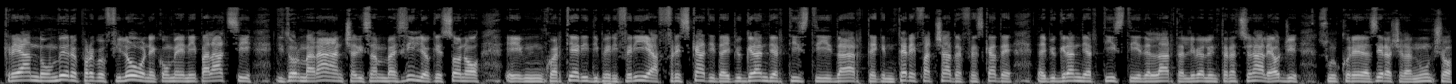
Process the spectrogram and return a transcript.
creando un vero e proprio filone come nei palazzi di Tormarancia, di San Basilio che sono ehm, quartieri di periferia affrescati dai più grandi artisti d'arte, intere facciate affrescate dai più grandi artisti dell'arte a livello internazionale. Oggi sul Corriere della Sera c'è l'annuncio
